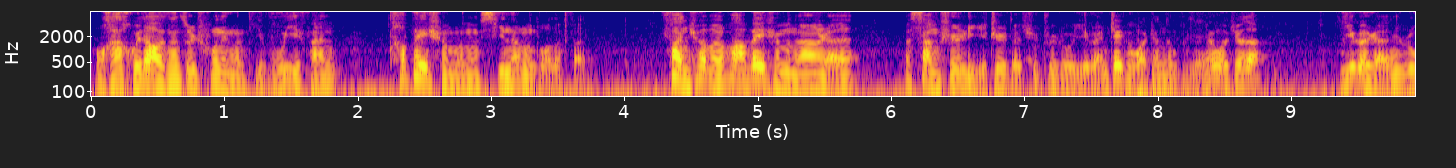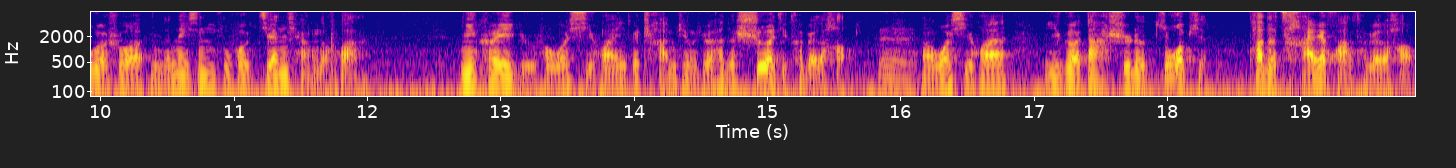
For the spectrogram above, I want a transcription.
我还回到咱最初那个问题，吴亦凡他为什么能吸那么多的粉？饭圈文化为什么能让人丧失理智的去追逐一个人？这个我真的不理解，因为我觉得一个人如果说你的内心足够坚强的话，你可以比如说我喜欢一个产品，我觉得它的设计特别的好，嗯啊，我喜欢一个大师的作品，他的才华特别的好，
